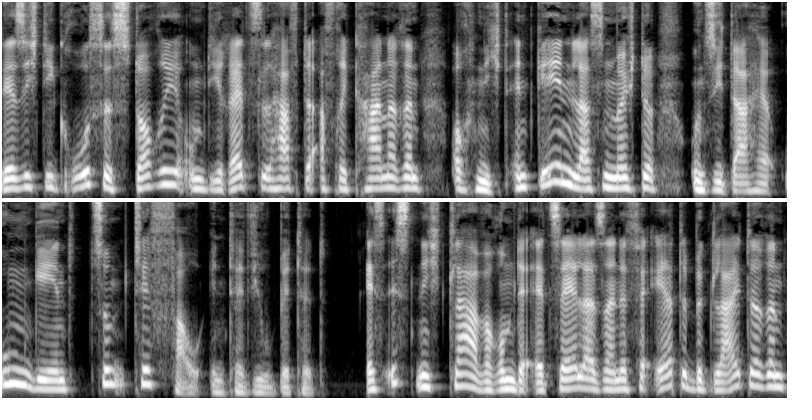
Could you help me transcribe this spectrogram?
der sich die große Story um die rätselhafte Afrikanerin auch nicht entgehen lassen möchte und sie daher umgehend zum TV-Interview bittet. Es ist nicht klar, warum der Erzähler seine verehrte Begleiterin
